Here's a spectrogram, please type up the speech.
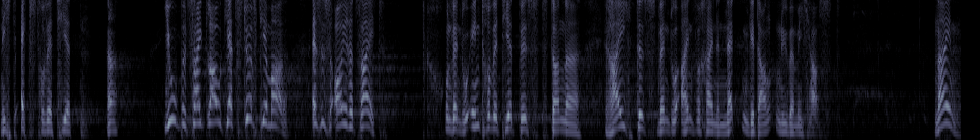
nicht Extrovertierten. Ja? Jubelt, seid laut, jetzt dürft ihr mal. Es ist eure Zeit. Und wenn du introvertiert bist, dann äh, reicht es, wenn du einfach einen netten Gedanken über mich hast. Nein,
